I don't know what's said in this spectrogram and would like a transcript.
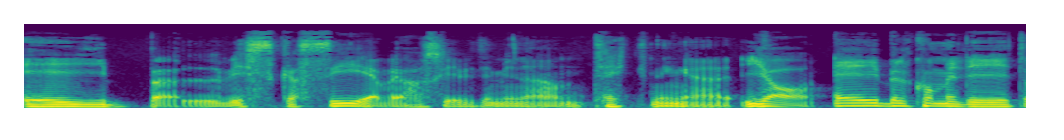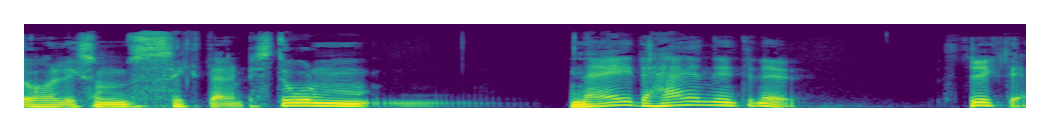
Abel. Vi ska se vad jag har skrivit i mina anteckningar. Ja, Abel kommer dit och liksom siktar en pistol. Nej, det här händer inte nu. Stryk det.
